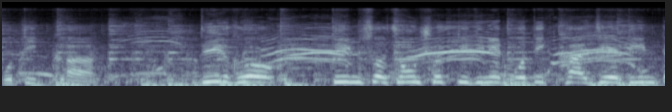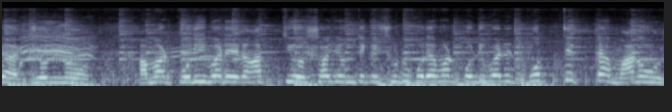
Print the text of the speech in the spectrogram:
প্রতীক্ষা। দীর্ঘ তিনশো চৌষট্টি দিনের প্রতীক্ষা যে দিনটার জন্য আমার পরিবারের আত্মীয় স্বজন থেকে শুরু করে আমার পরিবারের প্রত্যেকটা মানুষ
